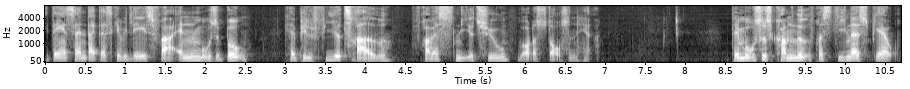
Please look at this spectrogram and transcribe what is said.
I dagens andagt, der skal vi læse fra 2. Mosebog, kapitel 34, fra vers 29, hvor der står sådan her. Da Moses kom ned fra Stinas bjerg,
